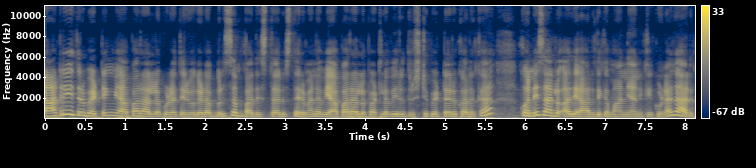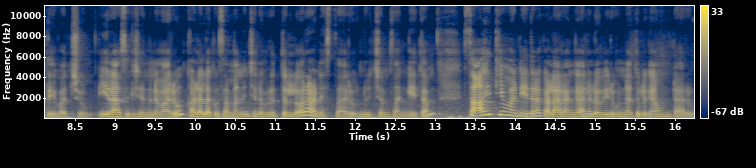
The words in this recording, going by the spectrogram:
లాటరీ ఇతర బెట్టింగ్ వ్యాపారాల్లో కూడా తెలివిగా డబ్బులు సంపాదిస్తారు. స్థిరమైన వ్యాపారాల పట్ల వీరు దృష్టి పెట్టారు కనుక కొన్నిసార్లు అది ఆర్థిక మాన్యానికి కూడా దారితీయవచ్చు. ఈ రాశికి చెందిన వారు కళలకు సంబంధించిన వృత్తుల్లో రాణిస్తారు. నృత్యం సంగీతం సాహిత్యం వంటి ఇతర కళారంగాలలో వీరు ఉన్నతులుగా ఉంటారు.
